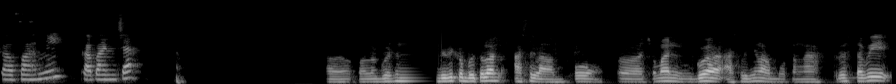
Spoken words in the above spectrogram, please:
Kak Fahmi, Kak Panca? Eh, kalau gue sendiri kebetulan asli Lampung, Eh, cuman gue aslinya Lampung Tengah. Terus tapi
